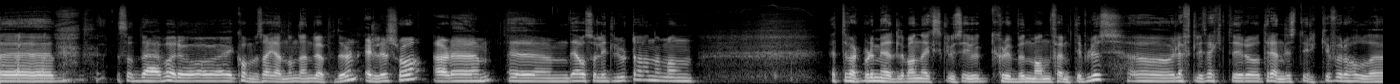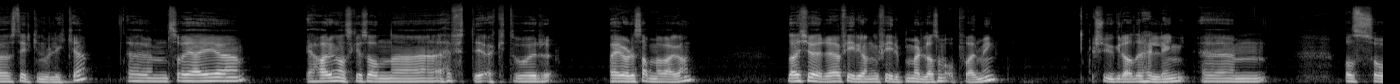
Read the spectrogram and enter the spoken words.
eh, så det er bare å komme seg gjennom den løpeturen. Ellers så er det eh, Det er også litt lurt, da, når man etter hvert blir medlem av den eksklusive klubben Mann 50 pluss. Og løfte litt vekter og trene litt styrke for å holde styrken ved like. Eh, Så jeg, jeg har en ganske sånn heftig økt hvor jeg gjør det samme hver gang. Da kjører jeg fire ganger fire på mølla som oppvarming. Sju grader helling. Og så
